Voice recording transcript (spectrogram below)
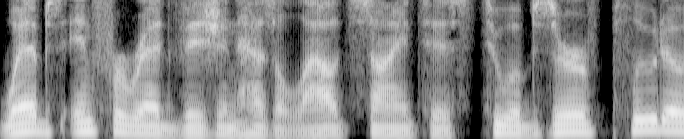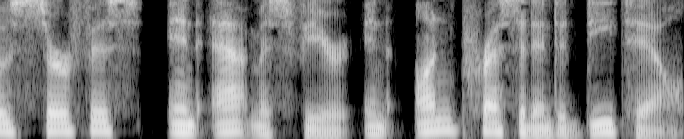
Webb's infrared vision has allowed scientists to observe Pluto's surface and atmosphere in unprecedented detail,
